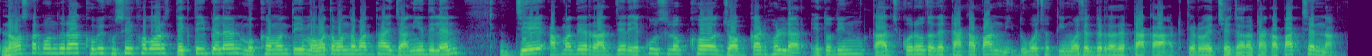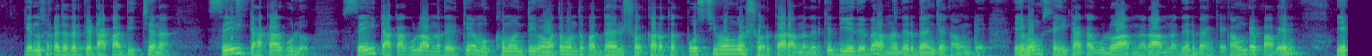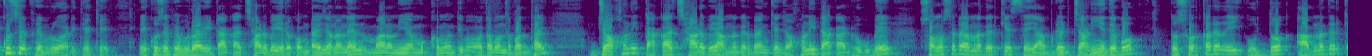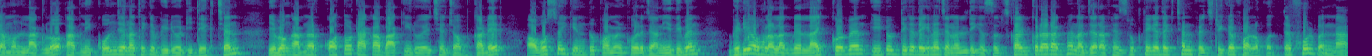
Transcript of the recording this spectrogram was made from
নমস্কার বন্ধুরা, খুবই খুশির খবর দেখতেই পেলেন। মুখ্যমন্ত্রী মমতা বন্দ্যোপাধ্যায় জানিয়ে দিলেন যে আমাদের রাজ্যের একুশ লক্ষ জব কার্ড হোল্ডার এতদিন কাজ করেও তাদের টাকা পাননি। দু বছর, তিন বছর ধরে তাদের টাকা আটকে রয়েছে। যারা টাকা পাচ্ছেন না, কেন্দ্র সরকার যাদেরকে টাকা দিচ্ছে না, সেই টাকাগুলো সেই টাকাগুলো আপনাদেরকে মুখ্যমন্ত্রী মমতা বন্দ্যোপাধ্যায়ের সরকার অর্থাৎ পশ্চিমবঙ্গ সরকার আপনাদেরকে দিয়ে দেবে আপনাদের ব্যাঙ্ক অ্যাকাউন্টে এবং সেই টাকাগুলো আপনারা আপনাদের ব্যাঙ্ক অ্যাকাউন্টে পাবেন একুশে ফেব্রুয়ারি থেকে। একুশে ফেব্রুয়ারি টাকা ছাড়বে, এরকমটাই জানালেন মাননীয় মুখ্যমন্ত্রী মমতা বন্দ্যোপাধ্যায়। যখনই টাকা ছাড়বে, আপনাদের ব্যাংকে যখনই টাকা ঢুকবে সমস্যাটা আপনাদেরকে সেই আপডেট জানিয়ে দেব। তো সরকারের এই উদ্যোগ আপনাদের কেমন লাগল, আপনি কোন জেলা থেকে ভিডিওটি দেখছেন এবং আপনার কত টাকা বাকি রয়েছে জব কার্ডের, অবশ্যই কিন্তু কমেন্ট করে জানিয়ে দিবেন। ভিডিও ভালো লাগলে লাইক করবেন। ইউটিউব থেকে দেখলে চ্যানেলটিকে সাবস্ক্রাইব করে রাখবেন। আর যারা ফেসবুক থেকে দেখছেন পেজটিকে ফলো করতে ভুলবেন না।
